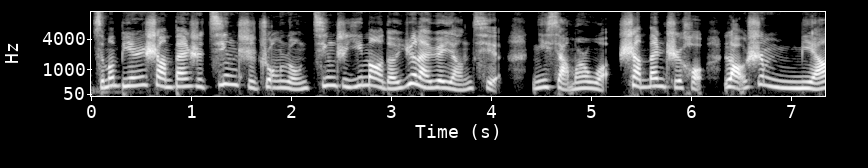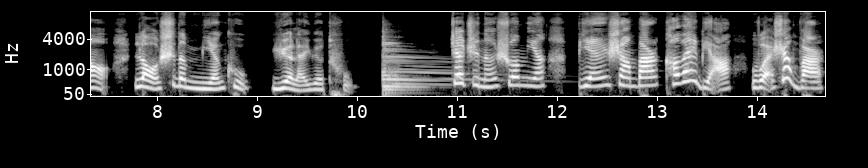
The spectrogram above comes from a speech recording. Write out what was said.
怎么别人上班是精致妆容、精致衣帽的，越来越洋气？你小妹儿我上班之后老是棉袄、老式的棉裤，越来越土。这只能说明别人上班靠外表，我上班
